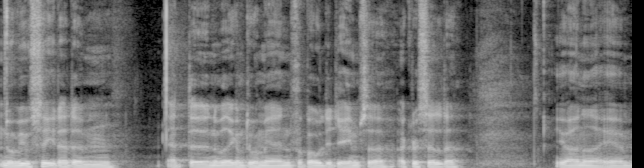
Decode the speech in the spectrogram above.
nu har vi jo set, at... Øh, at øh, nu ved jeg ikke, om du er mere inden for Boldy James og, og Griselda hjørnet af... Øh,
